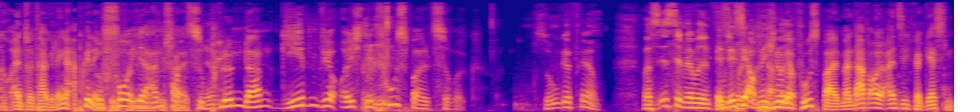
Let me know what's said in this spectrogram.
auch ein, zwei Tage länger abgelenkt Bevor bin. von ihr anfangt zu plündern, geben wir euch den Fußball zurück. So ungefähr. Was ist denn, wenn man den Es Fußball ist ja auch nicht nur der Fußball. Man darf auch eins nicht vergessen.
